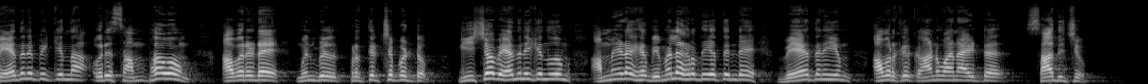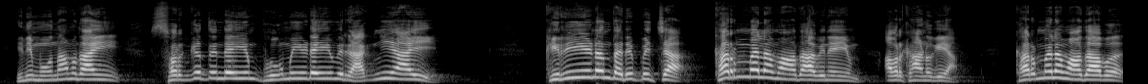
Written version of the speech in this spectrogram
വേദനിപ്പിക്കുന്ന ഒരു സംഭവം അവരുടെ മുൻപിൽ പ്രത്യക്ഷപ്പെട്ടു. ഈശോ വേദനിക്കുന്നതും അമ്മയുടെ വിമല ഹൃദയത്തിന്റെ വേദനയും അവർക്ക് കാണുവാനായിട്ട് സാധിച്ചു. ഇനി മൂന്നാമതായി സ്വർഗത്തിന്റെയും ഭൂമിയുടെയും രാജ്ഞിയായി കിരീടം ധരിപ്പിച്ച കർമ്മല മാതാവിനെയും അവർ കാണുകയാണ്. കർമ്മല മാതാവ്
